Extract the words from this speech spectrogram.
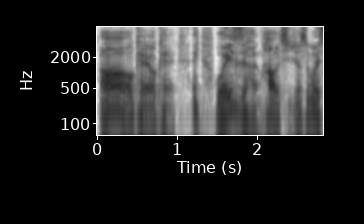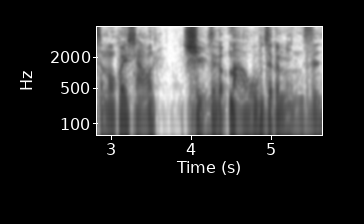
哦，OK OK，哎，我一直很好奇，就是为什么会想要取这个马屋这个名字？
